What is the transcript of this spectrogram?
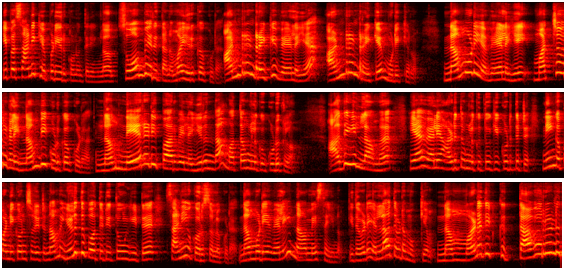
இப்ப சனிக்கு எப்படி இருக்கணும் தெரியுங்களா? சோம்பேறித்தனமா இருக்கக்கூடாது. அன்றன்றைக்கு வேலையை அன்றன்றைக்கே முடிக்கணும். நம்முடைய வேலையை மற்றவர்களை நம்பி கொடுக்க கூடாது நம் நேரடி பார்வையில இருந்தா மத்தவங்களுக்கு கொடுக்கலாம். அது இல்லாமல் என் வேலையை அடுத்தவங்களுக்கு தூக்கி கொடுத்துட்டு நீங்கள் பண்ணிக்கோன்னு சொல்லிட்டு நம்ம இழுத்து போத்துட்டு தூங்கிட்டு சனியை குறை சொல்லக்கூடாது. நம்முடைய வேலையை நாமே செய்யணும். இதை விட எல்லாத்தை விட முக்கியம் நம் மனதிற்கு தவறுன்னு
